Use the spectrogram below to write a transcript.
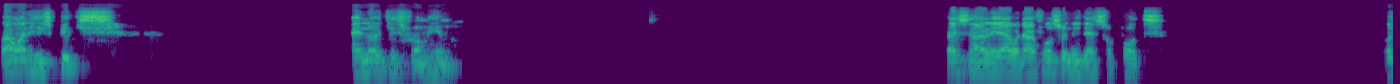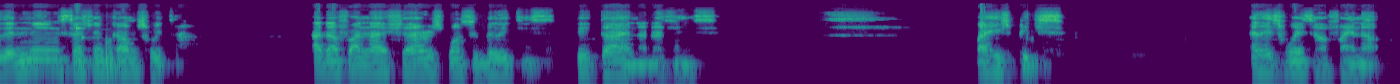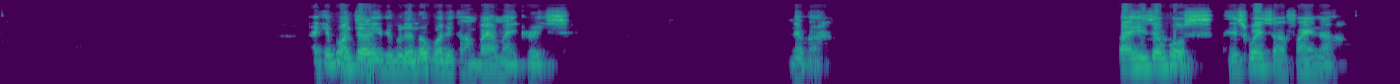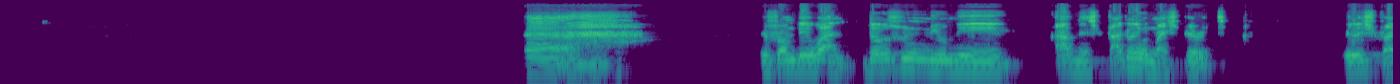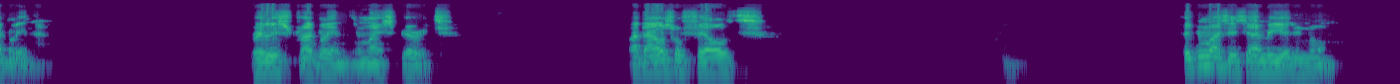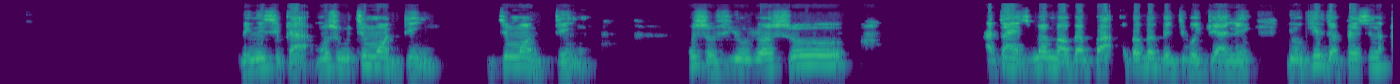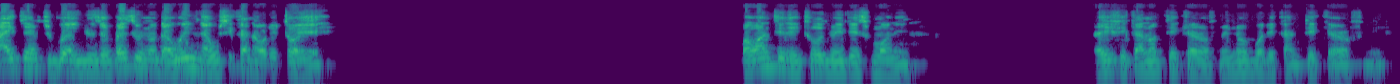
But when he speaks, I know it is from him. Personally, I would have also needed support. Because the NIM session comes with other financial responsibilities, data and other things. But he speaks and his words are final. I keep on telling people that nobody can buy my grace. Never. But he's a boss. His words are final. Uh, from day one, those who knew me, I've been struggling with my spirit. Really struggling. Really struggling in my spirit. But I also felt adwuma a sisi a meyɛ no no mene sika mo nso mo ti mmɔden ti mmɔden most of you you're so at times member ɔbɛba ɔbɛba bɛdi wɔ aduane you give the person items to go and use. The person know that wey na wo sika na ɔde tɔɔyɛ. But one thing he told me this morning if he cannot take care of me, nobody can take care of me.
